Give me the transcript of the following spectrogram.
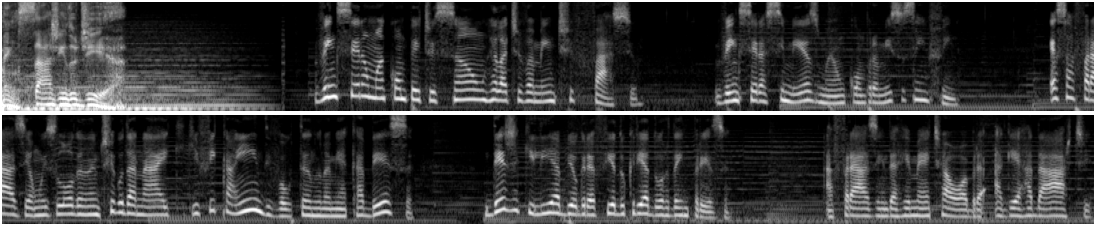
mensagem do dia. Vencer é uma competição relativamente fácil. Vencer a si mesmo é um compromisso sem fim. Essa frase é um slogan antigo da Nike que fica indo e voltando na minha cabeça desde que li a biografia do criador da empresa. A frase ainda remete à obra A Guerra da Arte,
